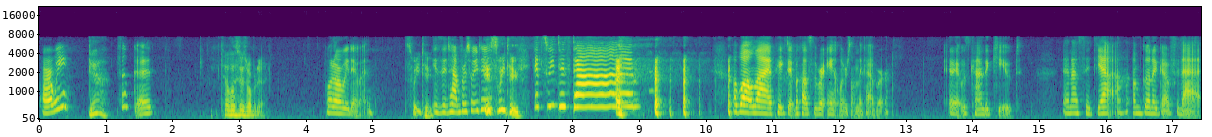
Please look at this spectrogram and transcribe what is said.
Are we? Yeah. So good. Tell listeners what we're doing. What are we doing? Sweet Tooth. Is it time for Sweet Tooth? It's Sweet Tooth. It's Sweet Tooth time! I won't lie, I picked it because there were antlers on the cover. And it was kind of cute. And I said, yeah, I'm going to go for that.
